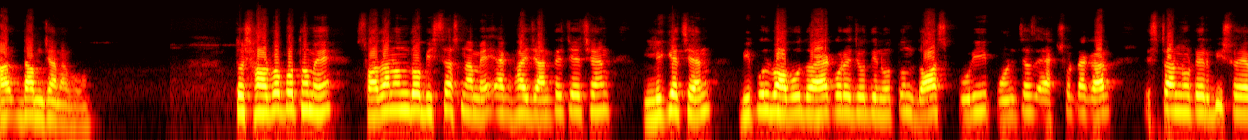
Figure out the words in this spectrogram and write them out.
আর দাম জানাব। তো সর্বপ্রথমে সদানন্দ বিশ্বাস নামে এক ভাই জানতে চেয়েছেন, লিখেছেন, বিপুল বাবু, দয়া করে যদি নতুন দশ, কুড়ি, পঞ্চাশ, একশো টাকার স্টার নোটের বিষয়ে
